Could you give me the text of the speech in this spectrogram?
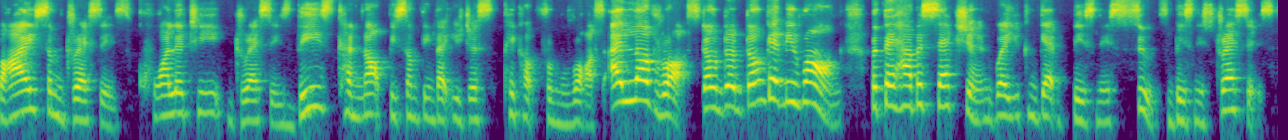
buy some dresses, quality dresses. These cannot be something that you just pick up from Ross. I love Ross. Don't, don't, don't get me wrong, but they have a section where you can get business suits, business dresses.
